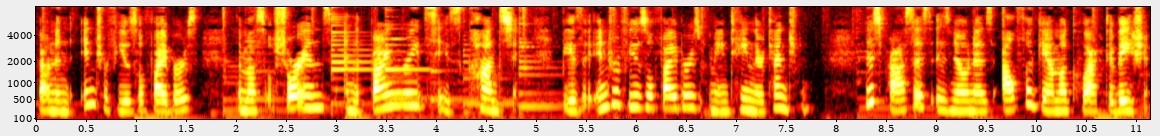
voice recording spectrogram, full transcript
found in the intrafusal fibers, the muscle shortens and the firing rate stays constant because the intrafusal fibers maintain their tension. This process is known as alpha gamma coactivation.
